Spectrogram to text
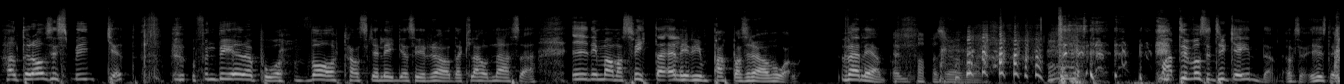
Han tar av sig sminket och funderar på vart han ska lägga sin röda clownnäsa. I din mammas fitta eller i din pappas rövhål. Välj en. En pappas rövhål. Du måste trycka in den också. Just det.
